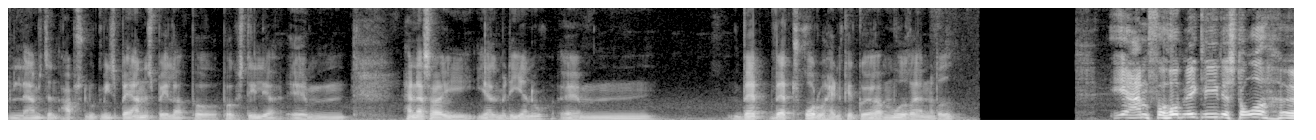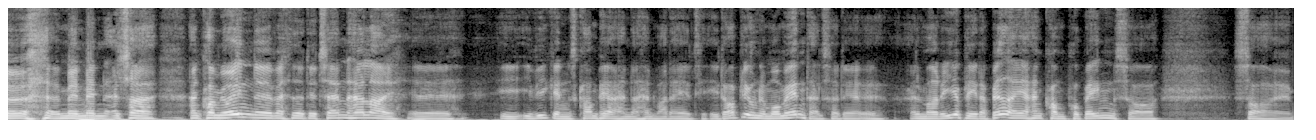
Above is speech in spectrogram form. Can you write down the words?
nærmest den absolut mest bærende spiller på, på Castilla. Øhm, han er så i, i Almeria nu. Øhm, hvad, hvad tror du, han kan gøre mod Real Madrid? Ja, forhåbentlig ikke lige det store, øh, men, men altså, han kom jo ind, øh, hvad hedder det, til anden halvleg øh, i, i weekendens kamp her. Han, han var da et, et oplevende moment, altså det, øh, Almeria blev der bedre af, at han kom på banen, så, så øh,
